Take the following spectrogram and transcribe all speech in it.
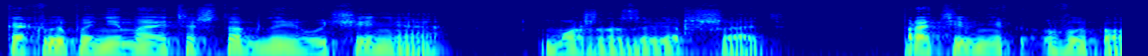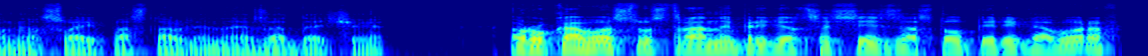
как вы понимаете, штабные учения можно завершать. Противник выполнил свои поставленные задачи. Руководству страны придется сесть за стол переговоров,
